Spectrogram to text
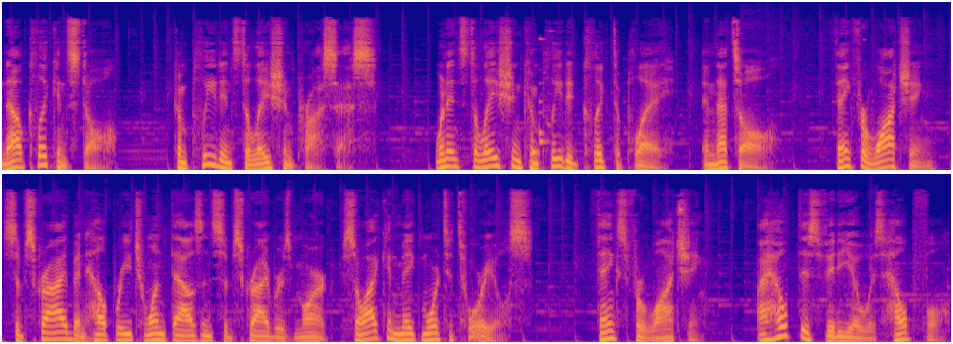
Now click install. Complete installation process. When installation completed, click to play, and that's all. Thank for watching, subscribe and help reach 1000 subscribers mark so I can make more tutorials. Thanks for watching. I hope this video was helpful.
